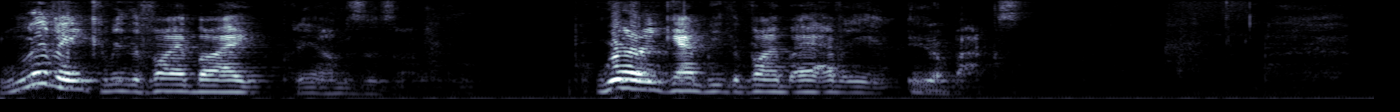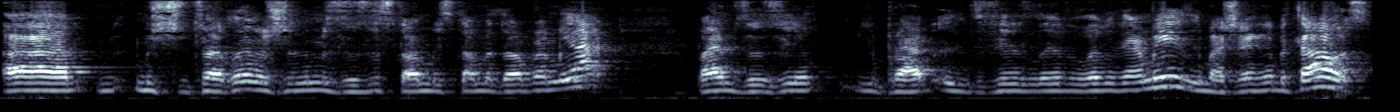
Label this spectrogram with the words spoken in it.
living can be defined by putting on. Wearing can't be defined by having it in your box. Um, by mezuzah, you probably if you live living there immediately. Mashayim Talis.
